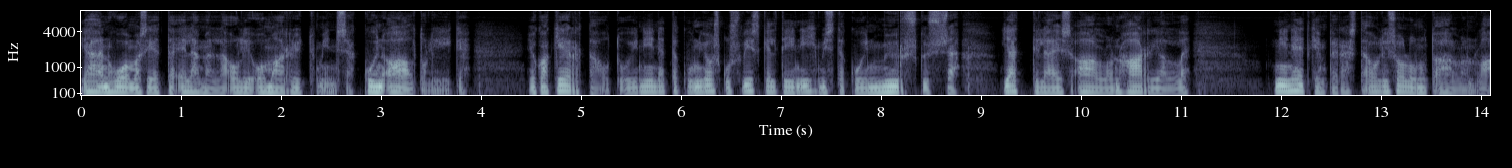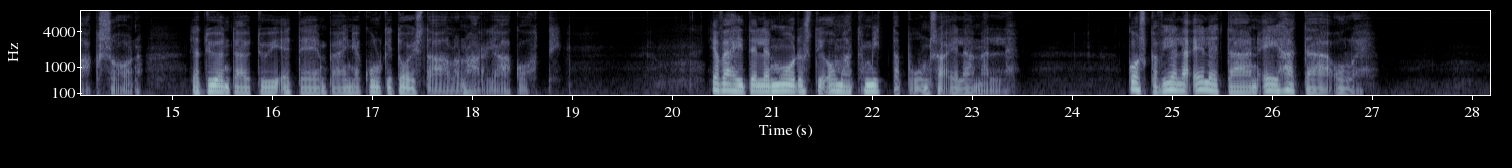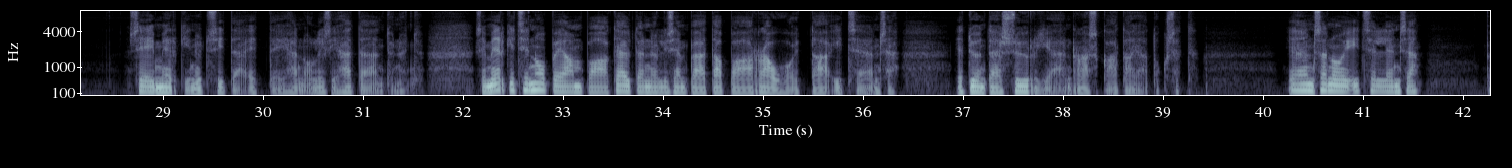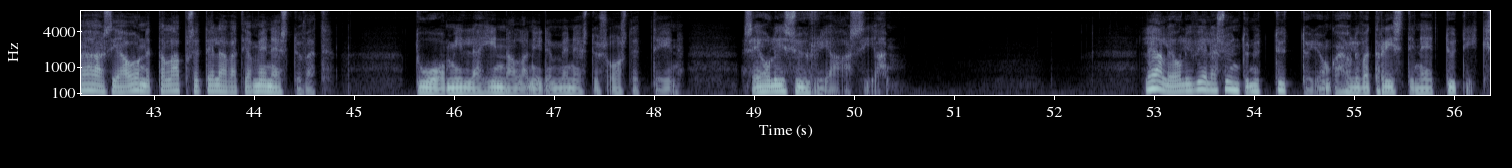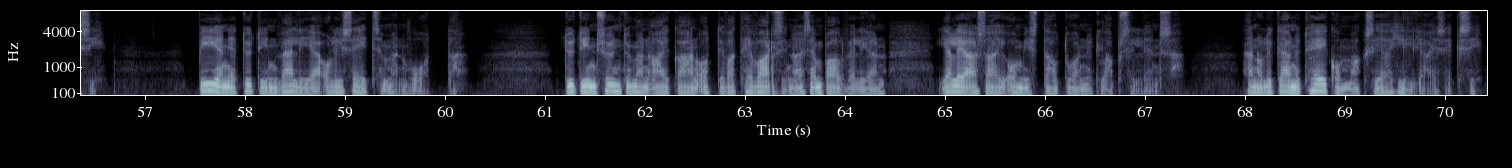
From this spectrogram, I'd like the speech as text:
Ja hän huomasi, että elämällä oli oma rytminsä, kuin aaltoliike – joka kertautui niin, että kun joskus viskeltiin ihmistä kuin myrskyssä jättiläisaallon harjalle, niin hetken perästä oli solunut aallon laaksoon ja työntäytyi eteenpäin ja kulki toista aallon harjaa kohti. Ja vähitellen muodosti omat mittapuunsa elämälle. Koska vielä eletään, ei hätää ole. Se ei merkinyt sitä, ettei hän olisi hätääntynyt. Se merkitsi nopeampaa, käytännöllisempää tapaa rauhoittaa itseänsä ja työntää syrjään raskaat ajatukset. Ja hän sanoi itsellensä, pääasia on, että lapset elävät ja menestyvät. Tuo, millä hinnalla niiden menestys ostettiin, se oli syrjäasia. Lealle oli vielä syntynyt tyttö, jonka he olivat ristineet tytiksi – Pian ja tytin väliä oli seitsemän vuotta. Tytin syntymän aikaan ottivat he varsinaisen palvelijan, ja Lea sai omistautua nyt lapsillensa. Hän oli käynyt heikommaksi ja hiljaiseksi.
